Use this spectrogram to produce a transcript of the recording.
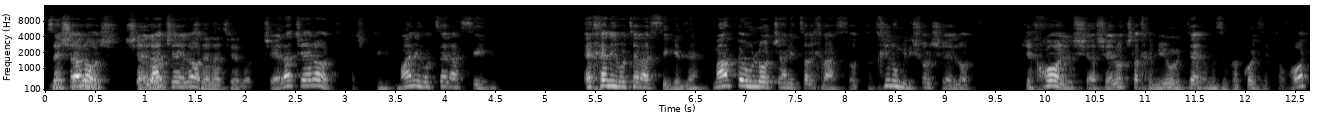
זה שלוש. שאלת שאלות. שאלת שאלות. שאלת שאלות. מה אני רוצה להשיג? איך אני רוצה להשיג את זה? מה הפעולות שאני צריך לעשות? תתחילו מלשאול שאלות. ככל שהשאלות שלכם יהיו יותר מזוקקות וטובות,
